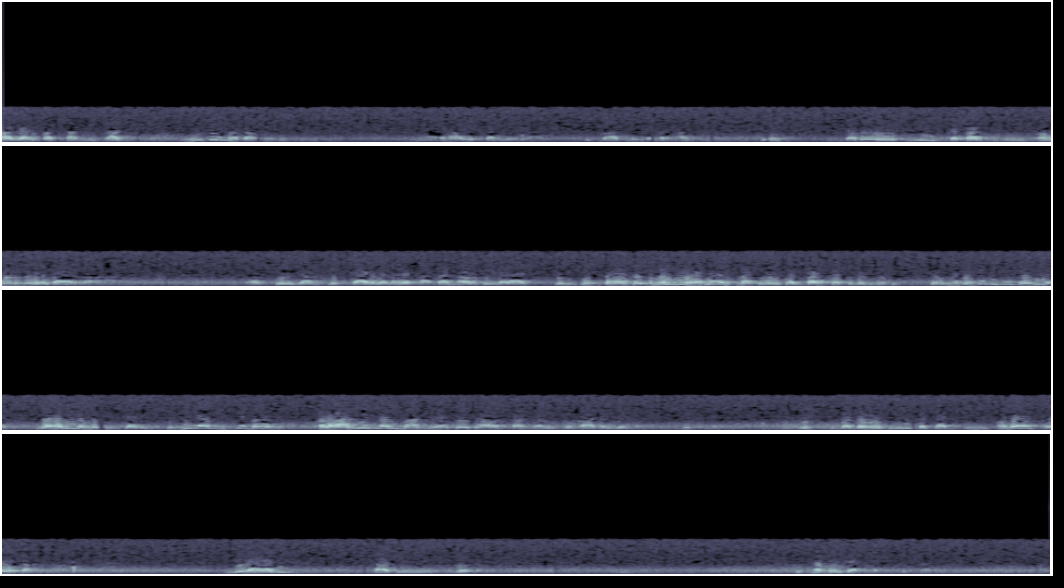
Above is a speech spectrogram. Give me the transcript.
اگر پسند رد نیچے متا میں دیکھتے یہ ہر ایک کر لے گا اس بات میں اگر آج اس بدو کی کسد ہمر کو اتار رہا اور پھر جب جس چاہے وہ میرے نارتھ ادھر آئے پھر جس طرح سے ادھر بھی ہے نا، اس وقت روز برف ہے تو گلیوں کی تو اس میں دیکھے بھی تو بھی ہے، وہاں بھی وہ یہ چیز کہہ رہی ہے۔ تو یہ اب اس کے بعد فرحادیت والی بات جو ہے، پیشہ اور سنگ اور اس کو کاٹ رہی ہے۔ اس بدو کی سچ کی ہمیں کو ہوتا یہ آیا جی کاشی میں جو کتنا پور کیا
